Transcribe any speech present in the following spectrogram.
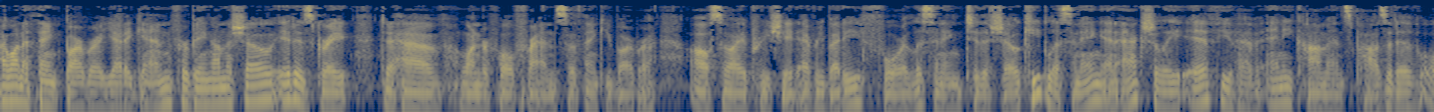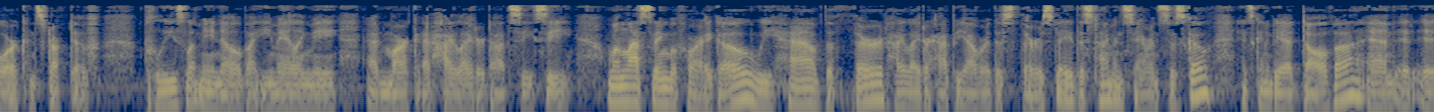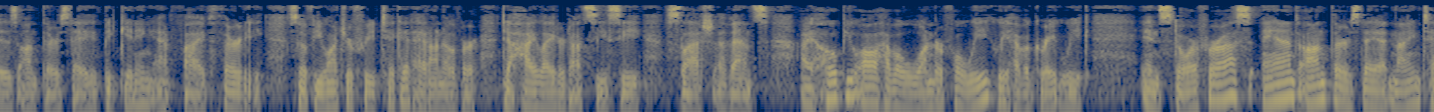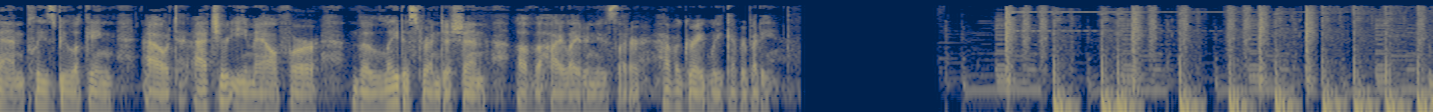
I want to thank Barbara yet again for being on the show. It is great to have wonderful friends. So thank you, Barbara. Also, I appreciate everybody for listening to the show. Keep listening. And actually, if you have any comments, positive or constructive, please let me know by emailing me at mark at highlighter.cc. One last thing before I go. We have the third highlighter happy hour this Thursday, this time in San Francisco. It's going to be at Dalva and it is on Thursday beginning at 5.30. So if you want your free ticket, head on over to highlighter.cc slash events. I hope you all have a wonderful week. We have a great week in store for us. And on Thursday at 9:10, please be looking out at your email for the latest rendition of the Highlighter newsletter. Have a great week, everybody.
